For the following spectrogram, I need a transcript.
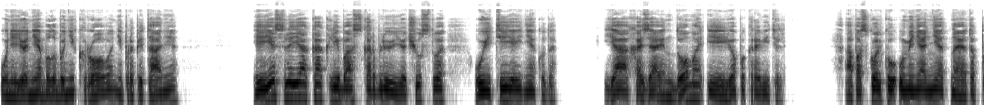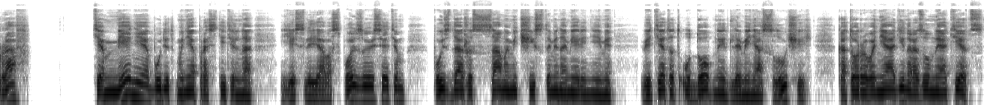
у нее не было бы ни крова, ни пропитания, и если я как-либо оскорблю ее чувства, Уйти ей некуда. Я хозяин дома и ее покровитель. А поскольку у меня нет на это прав, тем менее будет мне простительно, если я воспользуюсь этим, пусть даже с самыми чистыми намерениями, ведь этот удобный для меня случай, которого ни один разумный отец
